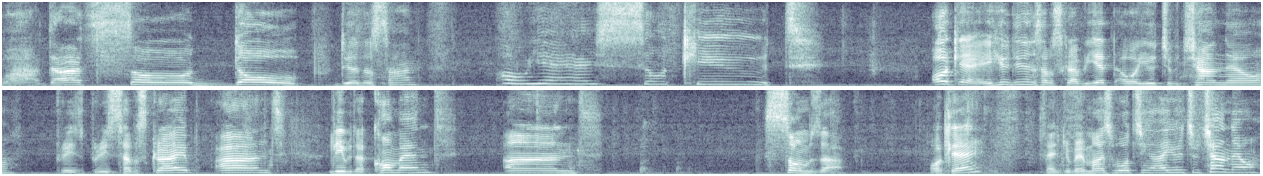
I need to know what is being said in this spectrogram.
Wow, that's so dope. Do you understand? Oh yeah, it's so cute. Okay, if you didn't subscribe yet our YouTube channel, please please subscribe and leave the comment and thumbs up. Okay? Thank you very much for watching our YouTube channel.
